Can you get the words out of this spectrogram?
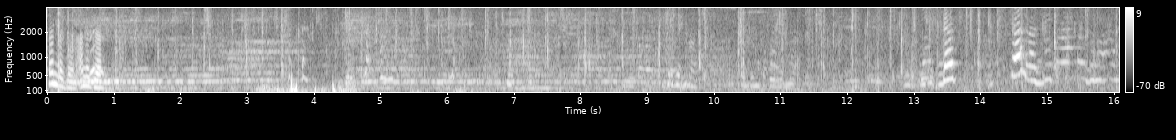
Saan ba dyan? Ano dyan? Dad, sana dito lang tayo dumaan.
